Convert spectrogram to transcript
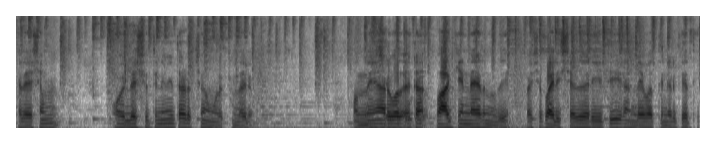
ഏകദേശം ഒരു ലക്ഷത്തിന് മീത്ത് അടച്ചു നമ്മൾ എന്തായാലും. ഒന്നേ അറുപതായിട്ട ബാക്കി ഉണ്ടായിരുന്നത് പക്ഷെ പലിശ കയറിയിട്ട് രണ്ടേ പത്തിന്റെ അടുക്ക് എത്തി.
